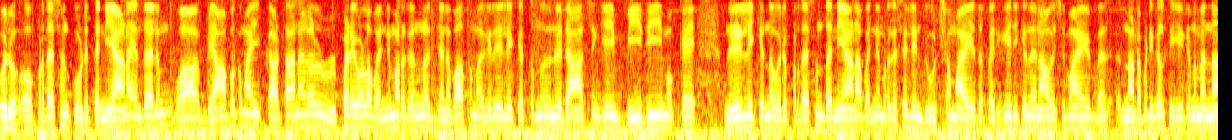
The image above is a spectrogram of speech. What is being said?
ഒരു പ്രദേശം കൂടി തന്നെയാണ്. എന്തായാലും വ്യാപകമായി കാട്ടാനകൾ ഉൾപ്പെടെയുള്ള വന്യമൃഗങ്ങൾ ജനവാസ മേഖലയിലേക്ക് എത്തുന്നതിന് ഒരു ആശങ്കയും ഭീതിയും ഒക്കെ നിഴലിക്കുന്ന ഒരു പ്രദേശം തന്നെയാണ്. വന്യമൃഗശല്യം രൂക്ഷമായത് പരിഹരിക്കുന്നതിന് ആവശ്യമായ ബ- നടപടികൾ സ്വീകരിക്കണമെന്ന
